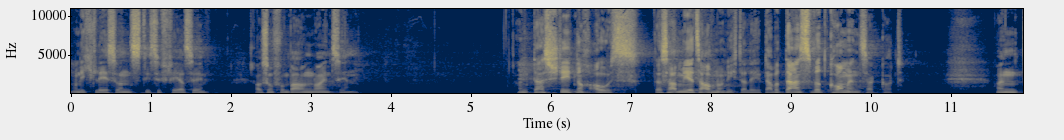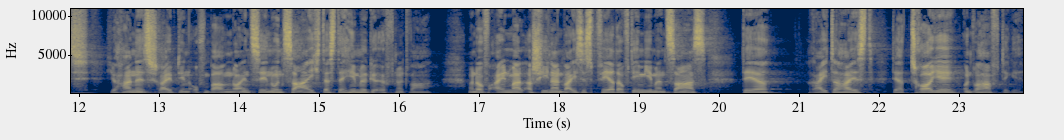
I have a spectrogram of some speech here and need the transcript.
Und ich lese uns diese Verse aus Offenbarung 19. Und das steht noch aus. Das haben wir jetzt auch noch nicht erlebt. Aber das wird kommen, sagt Gott. Und Johannes schreibt in Offenbarung 19, nun sah ich, dass der Himmel geöffnet war. Und auf einmal erschien ein weißes Pferd, auf dem jemand saß, der Reiter heißt, der Treue und Wahrhaftige.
